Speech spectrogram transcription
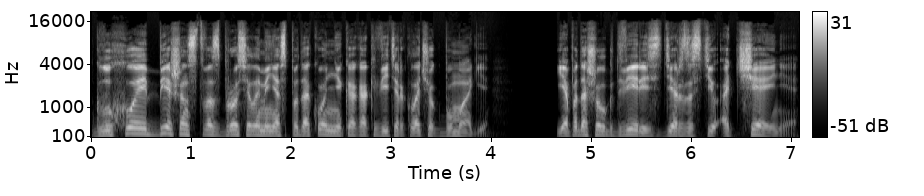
глухое бешенство сбросило меня с подоконника, как ветер клочок бумаги. Я подошел к двери с дерзостью отчаяния,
